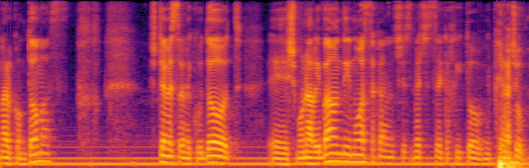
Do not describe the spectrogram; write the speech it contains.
מלקום תומאס, 12 נקודות, אה, 8 ריבאונדים, הוא השחקן שבאמת ששיחק הכי טוב, מבחינת, שוב,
